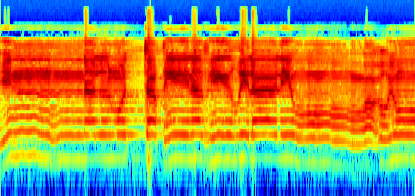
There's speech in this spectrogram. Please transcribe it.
إن المتقين في ظلال وعيون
